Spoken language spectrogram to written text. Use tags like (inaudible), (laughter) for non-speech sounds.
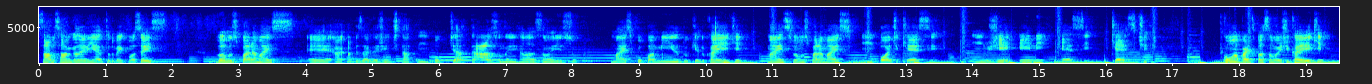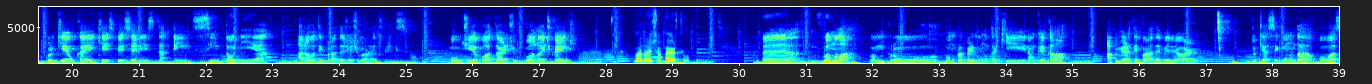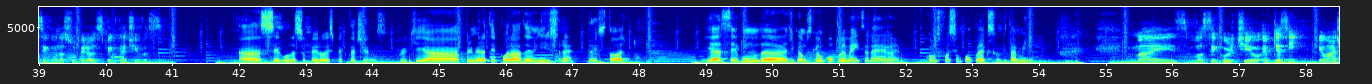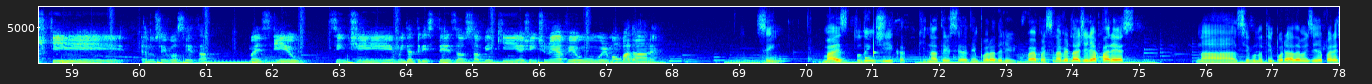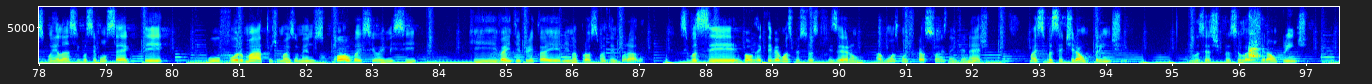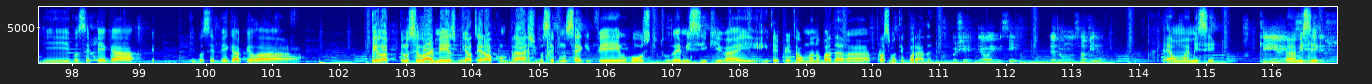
Salve, salve galerinha, tudo bem com vocês? Vamos para mais. É, a- apesar da gente estar com um pouco de atraso né, em relação a isso, mais culpa minha do que do Kaique, mas vamos para mais um podcast, um GNS Cast, com a participação hoje de Kaique, porque o Kaique é especialista em sintonia. A nova temporada já chegou na Netflix. Bom dia, boa tarde, boa noite, Kaique. Boa noite, Roberto. Ah, vamos lá, vamos pro, vamos para a pergunta que não quer calar. A primeira temporada é melhor do que a segunda ou a segunda superou as expectativas? A segunda superou as expectativas, porque a primeira temporada é o início, né, da história, e a segunda, digamos que é um complemento, né, é como se fosse um complexo vitamínico. Mas você curtiu? É porque assim, eu acho que eu não sei você, tá? Mas eu senti muita tristeza ao saber que a gente não ia ver o irmão Badá, né? Sim. Mas tudo indica que na terceira temporada ele vai aparecer. Na verdade, ele aparece na segunda temporada, mas ele aparece com relance e você consegue ter o formato de mais ou menos qual vai ser o MC que vai interpretar ele na próxima temporada. Se você. Bom, é que teve algumas pessoas que fizeram algumas modificações na internet, mas se você tirar um print, você assistir pelo celular, tirar um print e você pegar e você pegar pela, pela pelo celular mesmo e alterar o contraste, você consegue ver o rosto do MC que vai interpretar o Mano Badá na próxima temporada. Oxi, é o MC? Eu não sabia? É um MC. Quem é o É o MC?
